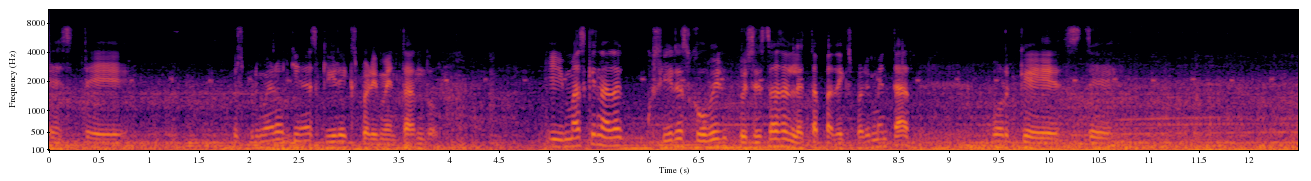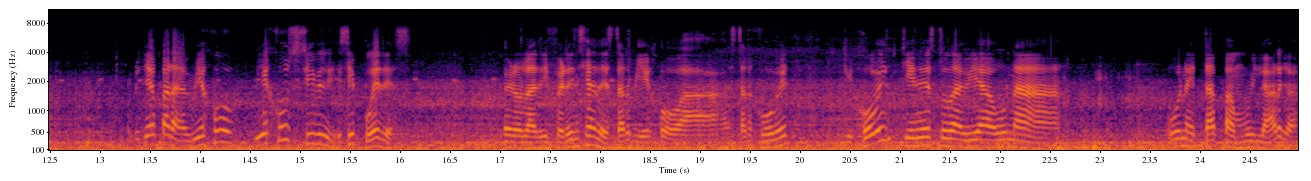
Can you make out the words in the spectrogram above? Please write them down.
Este, pues primero tienes que ir experimentando. Y más que nada, si eres joven, pues estás en la etapa de experimentar. Porque este ya para viejo, viejo sí, sí puedes. Pero la diferencia de estar viejo a estar joven, que joven tienes todavía una, una etapa muy larga.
